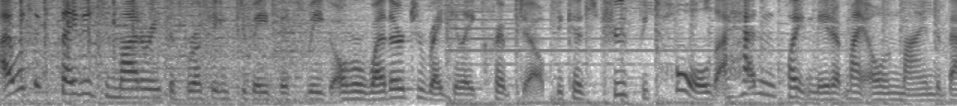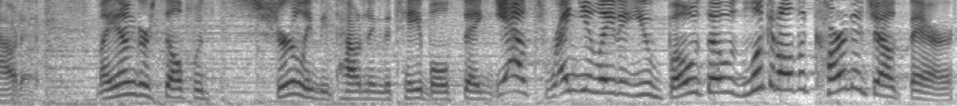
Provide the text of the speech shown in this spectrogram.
I was excited to moderate the Brookings debate this week over whether to regulate crypto because, truth be told, I hadn't quite made up my own mind about it. My younger self would surely be pounding the table saying, Yes, regulate it, you bozos. Look at all the carnage out there.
